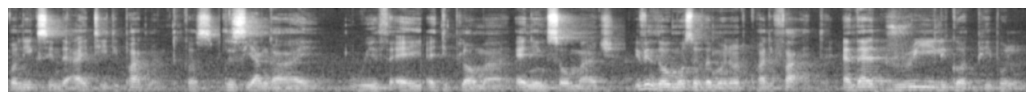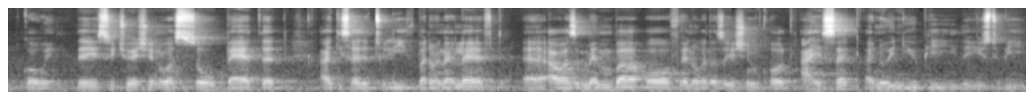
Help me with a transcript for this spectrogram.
colleagues in the IT department because this young guy with a, a diploma earning so much, even though most of them were not qualified. And that really got people going. The situation was so bad that I decided to leave. But when I left, uh, I was a member of an organization called AIESEC. I know in UP there used to be,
